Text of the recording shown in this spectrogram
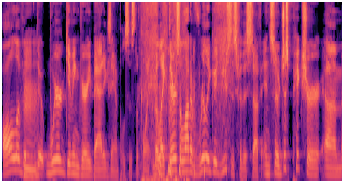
All of it, we're giving very bad examples is the point, but like there's a lot of really good uses for this stuff. And so just picture, um,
